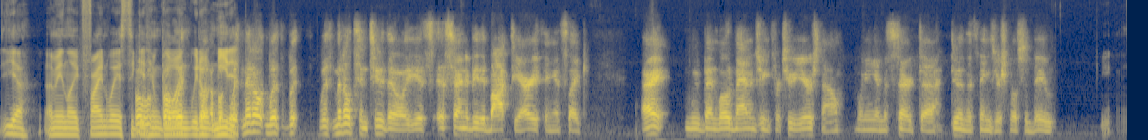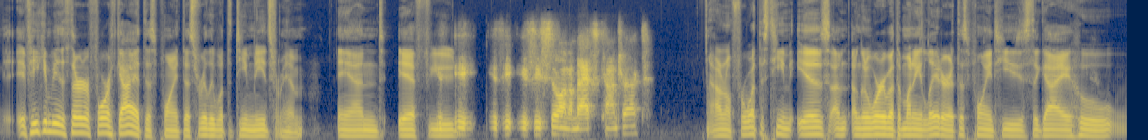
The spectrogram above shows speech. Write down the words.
Yeah, I mean, like, find ways to get him going. With, we don't need with it. Middle, with, with, with Middleton, too, though, it's, it's starting to be the Bakhtiari thing. It's like, all right, we've been load managing for two years now. When are you going to start uh, doing the things you're supposed to do? If he can be the third or fourth guy at this point, that's really what the team needs from him. And if you is he is he still on a max contract? I don't know for what this team is. I'm I'm going to worry about the money later. At this point, he's the guy who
